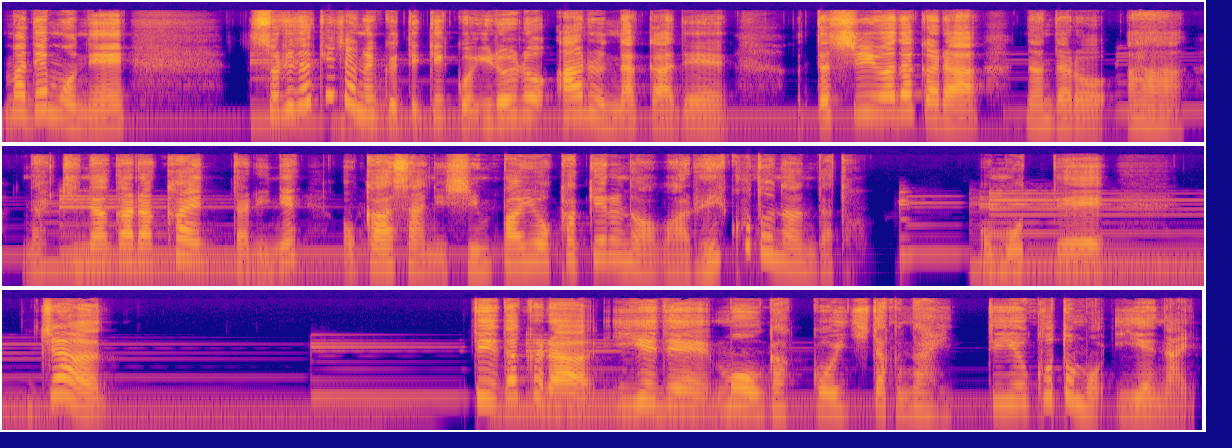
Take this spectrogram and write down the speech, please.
まあでもね、それだけじゃなくて結構いろいろある中で、私はだから、なんだろう、ああ、泣きながら帰ったりね、お母さんに心配をかけるのは悪いことなんだと思って、じゃあ、で、だから家でもう学校行きたくないっていうことも言えない。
